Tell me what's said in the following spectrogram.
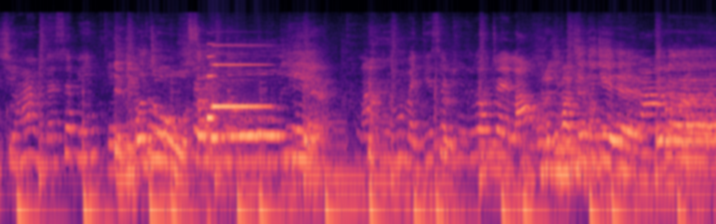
喜欢我们的视频，点击关注，三连哦，耶！来，我们本期视频就到这了，我们明天再见，拜拜。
